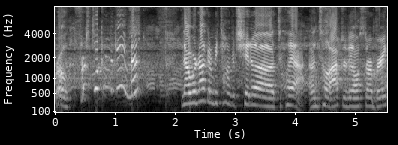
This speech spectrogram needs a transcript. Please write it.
Bro, first book in the game, man. Now, we're not going to be talking shit, uh, to Klay until after the All-Star break.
